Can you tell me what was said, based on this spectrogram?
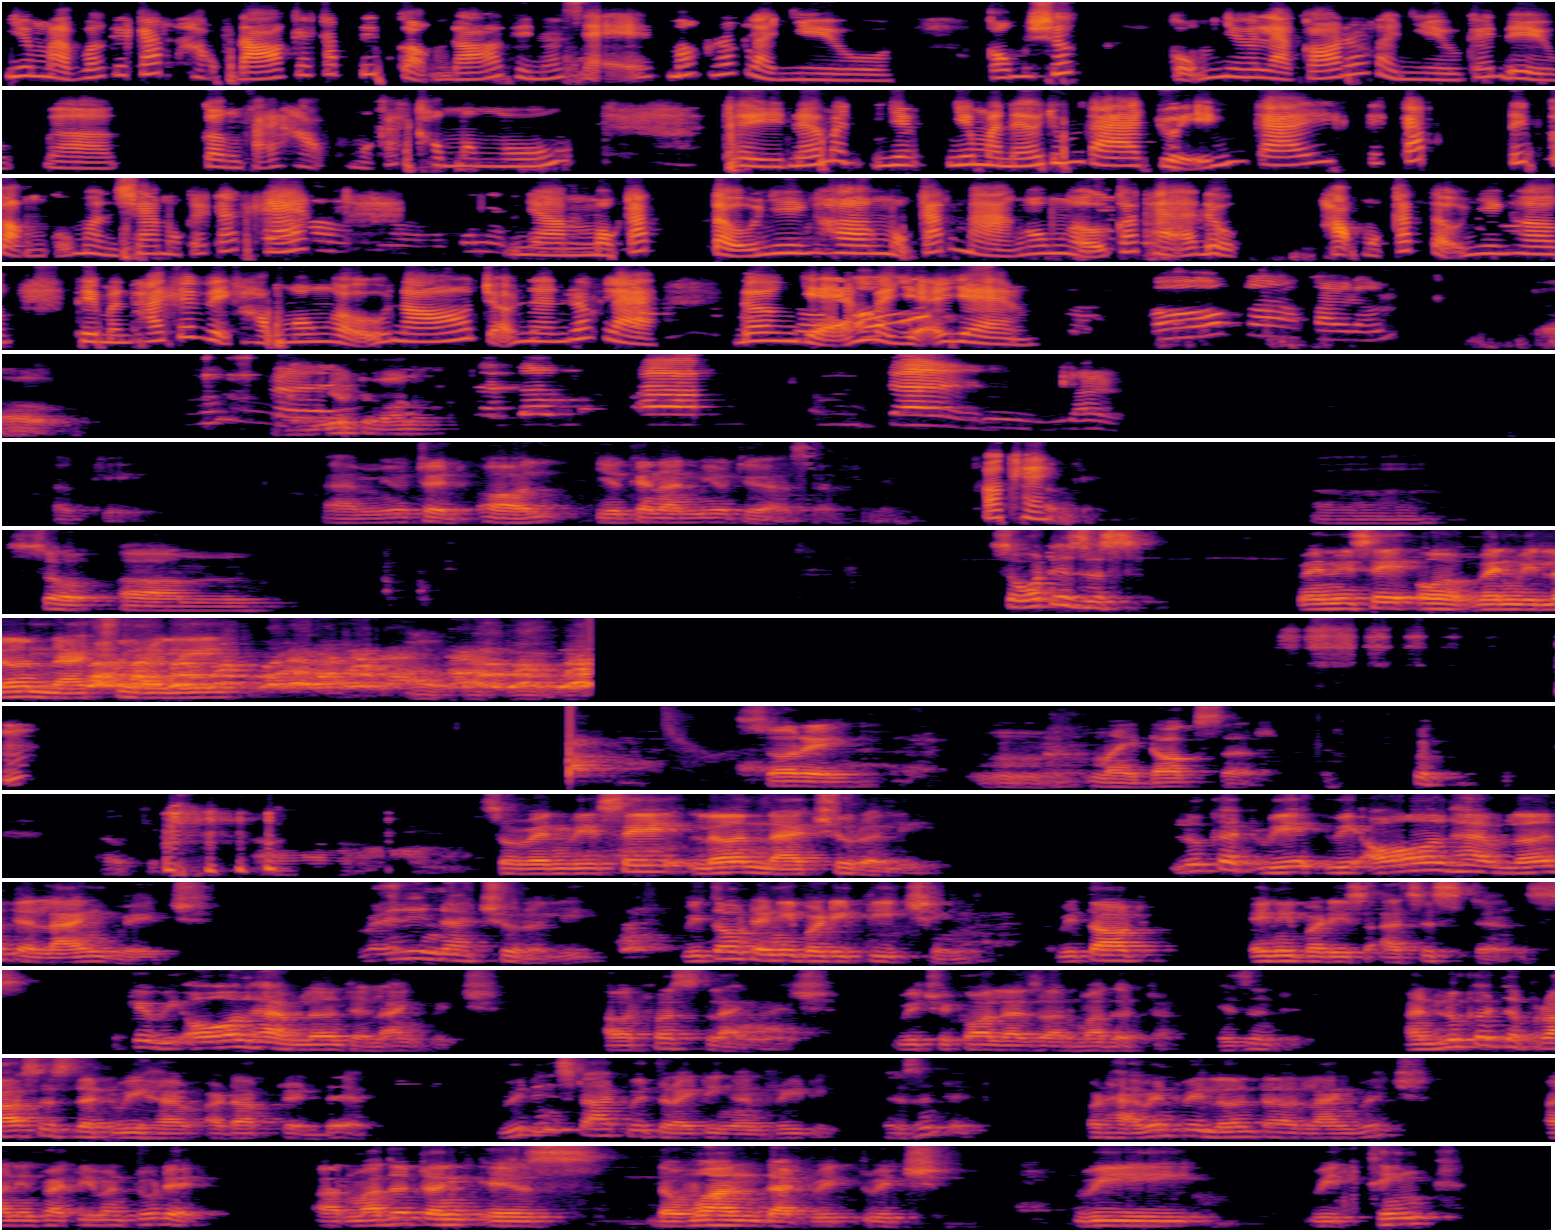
Nhưng mà với cái cách học đó, cái cách tiếp cận đó thì nó sẽ mất rất là nhiều công sức, cũng như là có rất là nhiều cái điều, ờ, cần phải học một cách không mong muốn. Thì nếu mà nhưng nhưng mà nếu chúng ta chuyển cái cái cách tiếp cận của mình sang một cái cách khác, nhờ một cách tự nhiên hơn, một cách mà ngôn ngữ có thể được học một cách tự nhiên hơn, thì mình thấy cái việc học ngôn ngữ nó trở nên rất là đơn giản và dễ dàng. Oh, unmute all. Okay. I muted all. You can unmute yourself. Okay. Okay. Uh, so, um, so what is this? When we say, oh, when we learn naturally, oh, oh, oh, sorry, mm, my dogs are. okay. Uh, so when we say learn naturally, look at we we all have learned a language very naturally without anybody teaching, without anybody's assistance. Okay, we all have learned a language, our first language, which we call as our mother tongue, isn't it? And look at the process that we have adopted there. We didn't start with writing and reading, isn't it? But haven't we learned our language? And in fact, even today, our mother tongue is the one that with which we we think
